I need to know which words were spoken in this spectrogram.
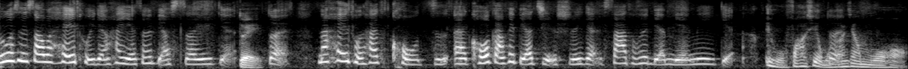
如果是稍微黑土一点，它颜色会比较深一点。对对，那黑土它口质，哎，口感会比较紧实一点，沙土会比较绵密一点。哎，我发现我们刚这样摸哈，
